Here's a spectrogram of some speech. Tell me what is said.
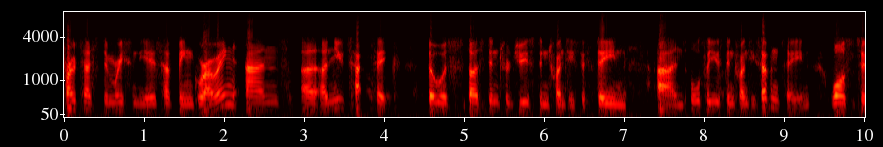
protests in recent years have been growing, and a, a new tactic that was first introduced in 2015 and also used in 2017 was to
